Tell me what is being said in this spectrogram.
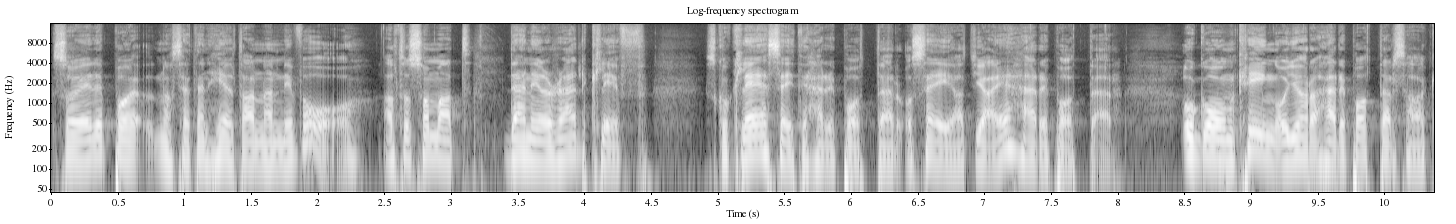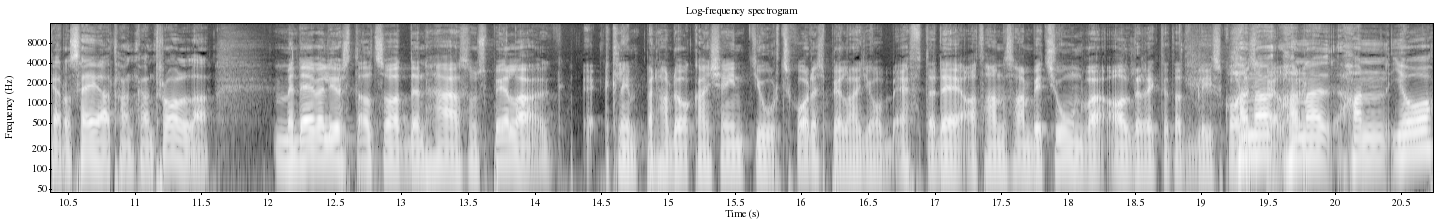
så är det på något sätt en helt annan nivå. Alltså som att Daniel Radcliffe ska klä sig till Harry Potter och säga att jag är Harry Potter. Och gå omkring och göra Harry Potter-saker och säga att han kan trolla. Men det är väl just alltså att den här som spelar Klimpen har då kanske inte gjort skådespelarjobb efter det, att hans ambition var aldrig riktigt att bli Han, skådespelare. har, han, har, han, ja,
